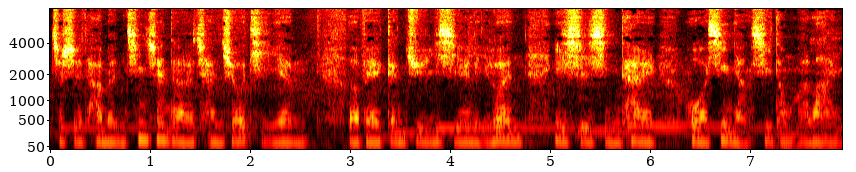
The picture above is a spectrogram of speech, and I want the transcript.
这是他们亲身的禅修体验，而非根据一些理论、意识形态或信仰系统而来。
